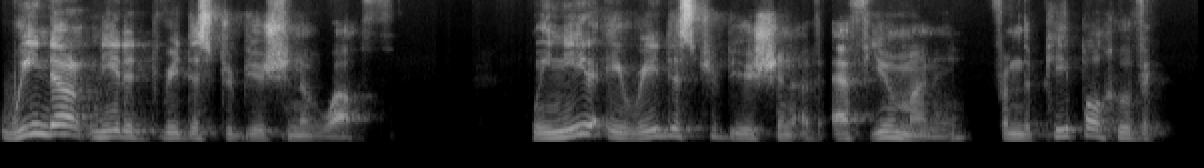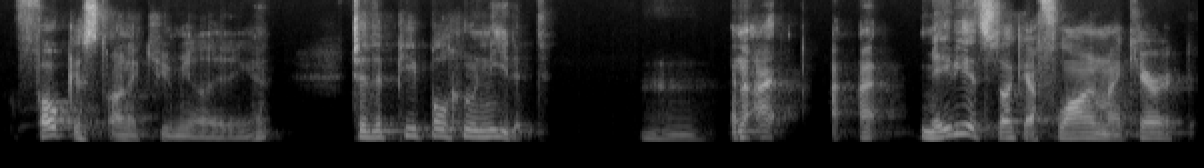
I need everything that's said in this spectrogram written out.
we don't need a redistribution of wealth. We need a redistribution of FU money from the people who've focused on accumulating it to the people who need it. Mm-hmm. And I, I, maybe it's like a flaw in my character,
